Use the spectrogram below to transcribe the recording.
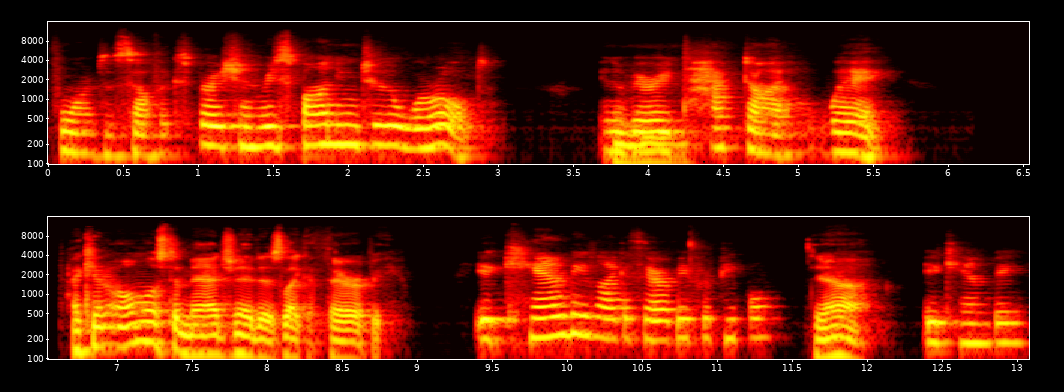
forms of self expression, responding to the world in a very Mm. tactile way. I can almost imagine it as like a therapy. It can be like a therapy for people. Yeah. It can be.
